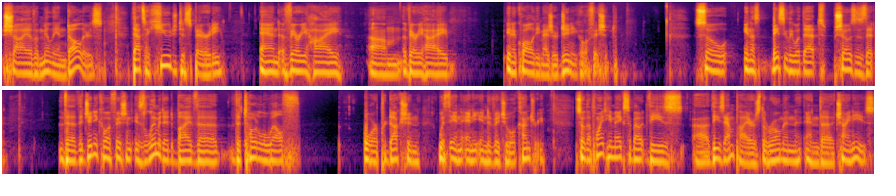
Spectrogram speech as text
shy of a million dollars. That's a huge disparity and a very high, um, a very high inequality measure, Gini coefficient. So in a, basically what that shows is that the, the Gini coefficient is limited by the, the total wealth or production within any individual country. So the point he makes about these, uh, these empires, the Roman and the Chinese,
